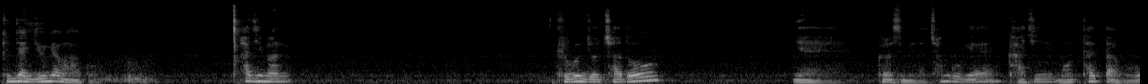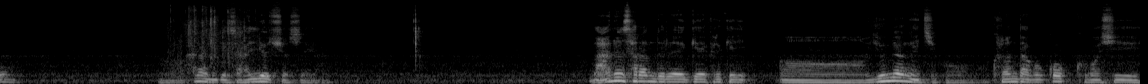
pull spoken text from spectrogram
굉장히 유명하고 하지만 그분조차도 예 그렇습니다. 천국에 가지 못했다고 어, 하나님께서 알려주셨어요. 많은 사람들에게 그렇게 어, 유명해지고 그런다고 꼭 그것이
